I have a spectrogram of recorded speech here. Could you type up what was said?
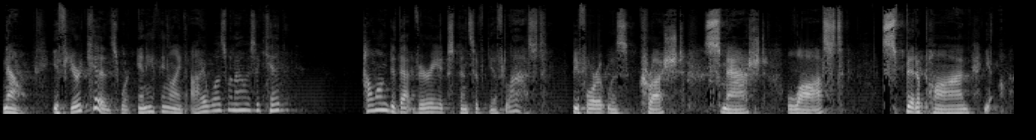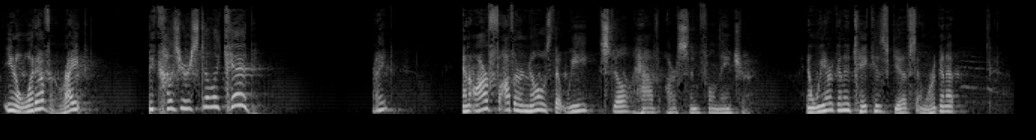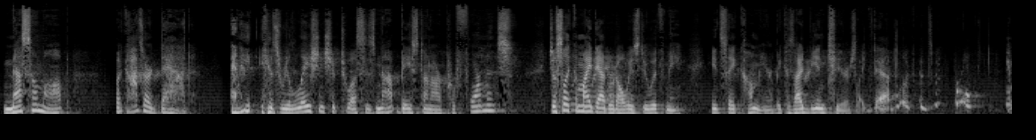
Now, if your kids were anything like I was when I was a kid, how long did that very expensive gift last before it was crushed, smashed, lost, spit upon, you know, whatever, right? Because you're still a kid, right? And our Father knows that we still have our sinful nature. And we are going to take His gifts and we're going to mess them up, but God's our dad. And he, his relationship to us is not based on our performance. Just like my dad would always do with me. He'd say, Come here, because I'd be in tears, like, Dad, look, it's broke.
